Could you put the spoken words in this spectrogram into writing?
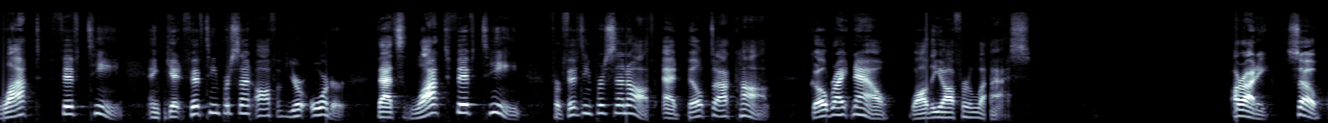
LOCKED15 and get 15% off of your order. That's LOCKED15 for 15% off at built.com. Go right now while the offer lasts. Alrighty, so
